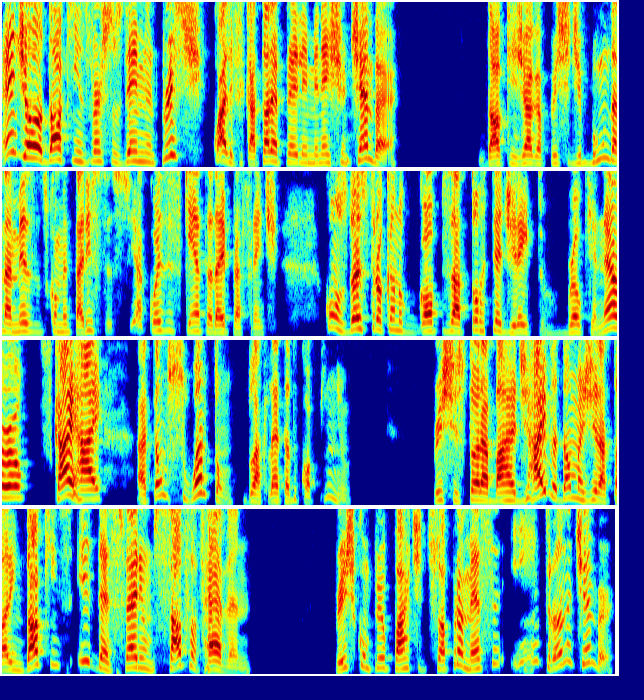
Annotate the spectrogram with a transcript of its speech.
Angelo Dawkins vs Damian Priest, qualificatória para Elimination Chamber. Dawkins joga Priest de bunda na mesa dos comentaristas e a coisa esquenta daí pra frente, com os dois trocando golpes à torta e à direito. Broken Arrow, Sky High, até um Swanton do atleta do copinho. Priest estoura a barra de raiva, dá uma giratória em Dawkins e desfere um South of Heaven. Priest cumpriu parte de sua promessa e entrou na Chamber.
